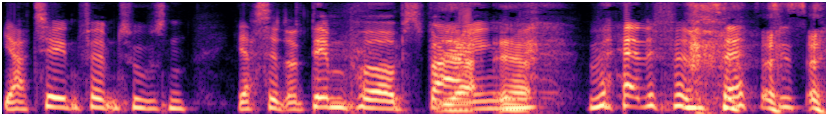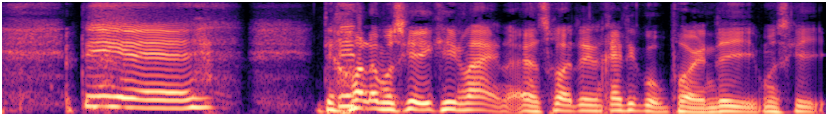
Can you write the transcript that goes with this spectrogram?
jeg har tjent 5.000, jeg sætter dem på opsparingen. Ja, Ja. Hvad er det fantastisk. det, øh, Det holder måske ikke hele vejen, og jeg tror, det er en rigtig god pointe i måske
